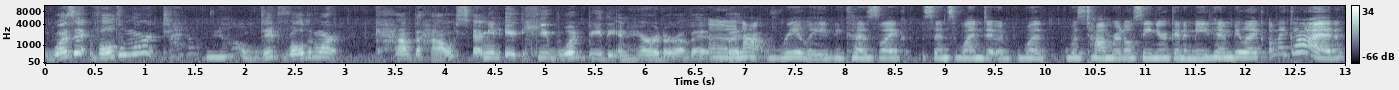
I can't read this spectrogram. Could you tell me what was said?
Was it Voldemort? i don't know Did Voldemort have the house? I mean, it, he would be the inheritor of it, uh, but not really because like since when did was, was tom riddle senior gonna meet him be like oh my god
